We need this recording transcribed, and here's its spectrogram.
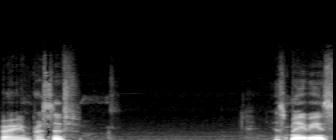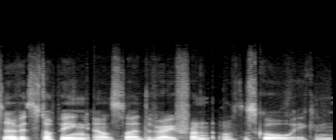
Very impressive. Yes, maybe instead of it stopping outside the very front of the school, it can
